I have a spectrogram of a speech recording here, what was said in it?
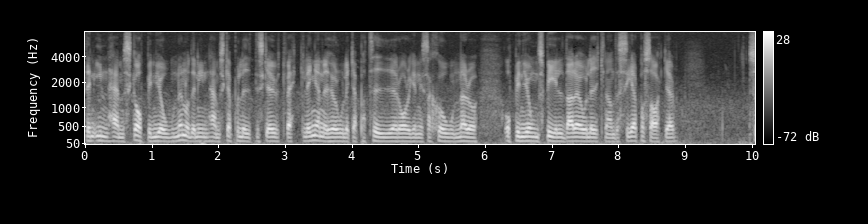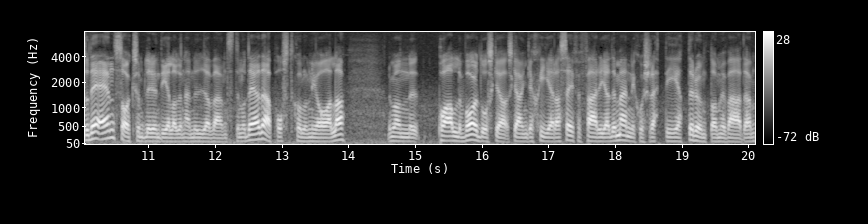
den inhemska opinionen och den inhemska politiska utvecklingen i hur olika partier, och organisationer och opinionsbildare och liknande ser på saker. Så det är en sak som blir en del av den här nya vänstern och det är det här postkoloniala. När man eh, på allvar då ska, ska engagera sig för färgade människors rättigheter runt om i världen.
